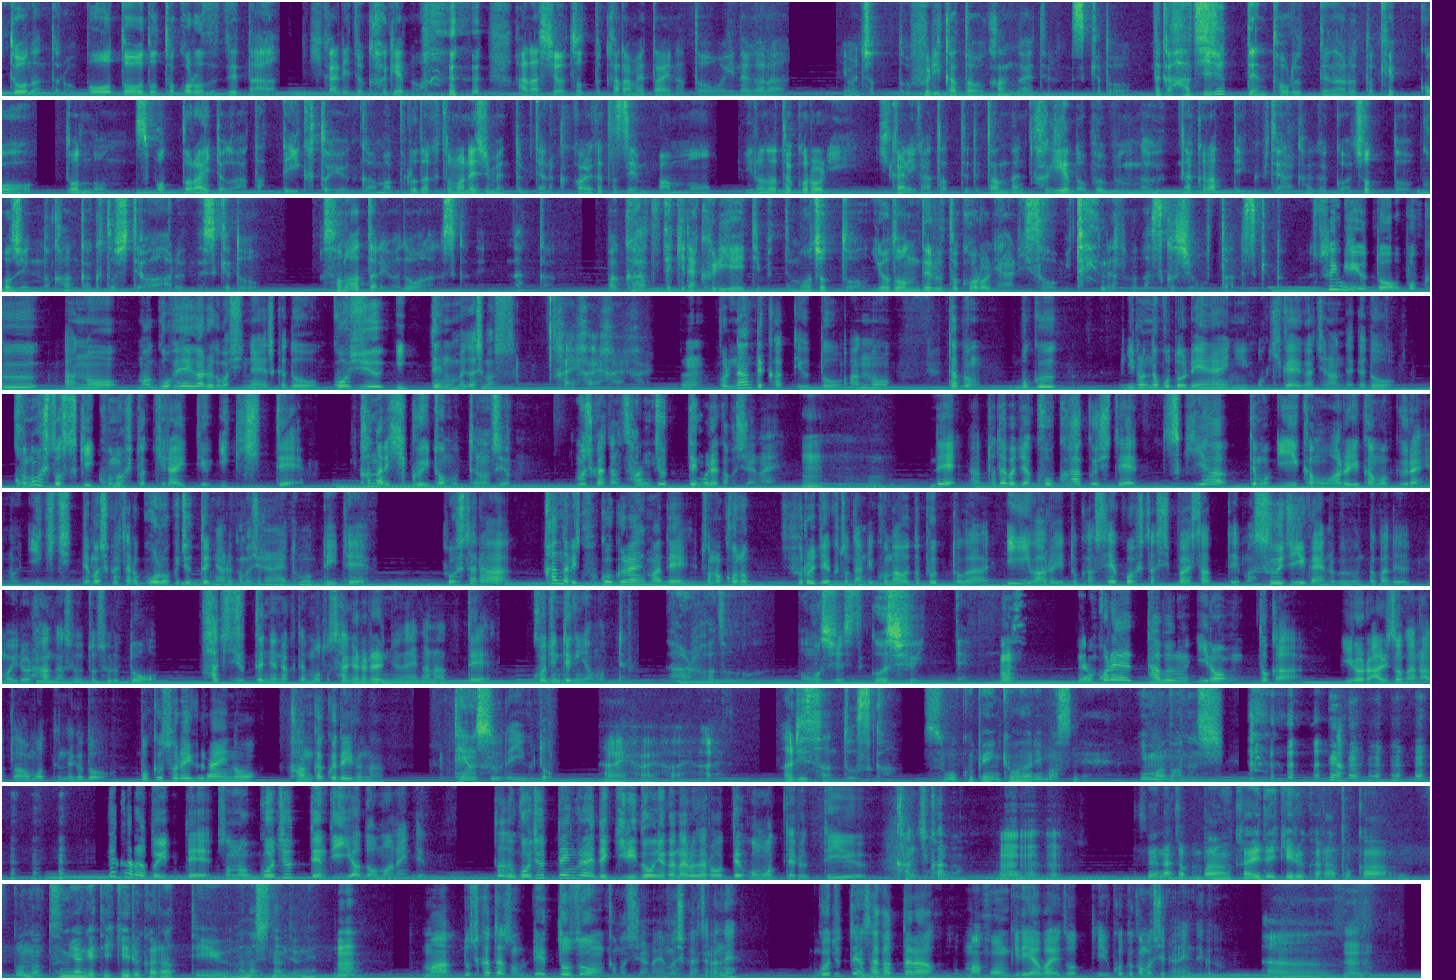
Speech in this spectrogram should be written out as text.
どうなんだろう？冒頭のところで出た光と影の 話をちょっと絡めたいなと思いながら、今ちょっと振り方を考えてるんですけど、なんか80点取るってなると結構どんどんスポットライトが当たっていくというか、まあ、プロダクトマネジメントみたいな関わり方全般もいろんなところに光が当たってて、だんだん影の部分がなくなっていくみたいな感覚はちょっと個人の感覚としてはあるんですけど、そのあたりはどうなんですかね？なんか爆発的なクリエイティブってもうちょっとよどんでるところにありそうみたいなのは少し思ったんですけど。そういう意味で言うと、僕、あの、まあ、語弊があるかもしれないですけど、51点を目指します。はいはいはいはい。うん。これなんでかっていうと、あの、多分、僕、いろんなことを恋愛に置き換えがちなんだけど、この人好き、この人嫌いっていう域値ってかなり低いと思ってるんですよ。もしかしたら30点ぐらいかもしれない。うん。で、例えばじゃあ告白して付き合ってもいいかも悪いかもぐらいの域値ってもしかしたら5、60点にあるかもしれないと思っていて、そうしたらかなりそこぐらいまで、そのこのプロジェクトなりこのアウトプットがいい悪いとか成功した失敗したって、まあ、数字以外の部分とかでもいろいろ判断するとすると、80点じゃなくてもっと下げられるんじゃないかなって個人的には思ってる。なるほど。面白いですね。51点。うん。でもこれ多分異論とかいろいろありそうだなとは思ってるんだけど、僕それぐらいの感覚でいるな。点数で言うと。はいはいはいはい。アリさんどうですか？すごく勉強になりますね。今の話。だからといって、その50点でいいやとは思わないんだよ。ただ50点ぐらいでギリどうにかなるだろうって思ってるっていう感じかな。うんうんうん。それなんか挽回できるからとか、どんどん積み上げていけるからっていう話なんだよね。うん。まあ、どっちかっていうとそのレッドゾーンかもしれない。もしかしたらね。50点下がったら、まあ本気でやばいぞっていうことかもしれないんだけど。うん。うん。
